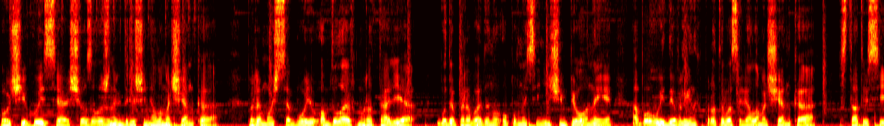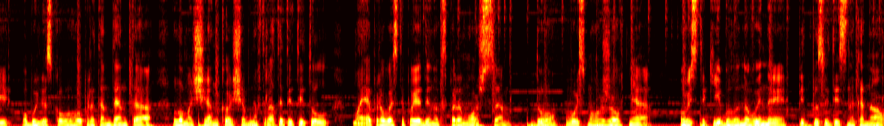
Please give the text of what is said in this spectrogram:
Очікується, що залежно від рішення Ломаченка, переможця бою Абдулаєв Мураталія буде переведено у повноцінні чемпіони або вийде в ринг проти Василя Ломаченка в статусі обов'язкового претендента. Ломаченко, щоб не втратити титул, має провести поєдинок з переможцем до 8 жовтня. Ось такі були новини. Підписуйтесь на канал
